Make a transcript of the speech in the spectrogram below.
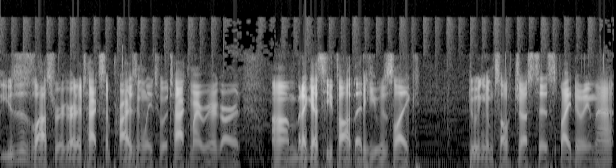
uses last rearguard attack surprisingly to attack my rearguard. Um, but I guess he thought that he was like doing himself justice by doing that,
